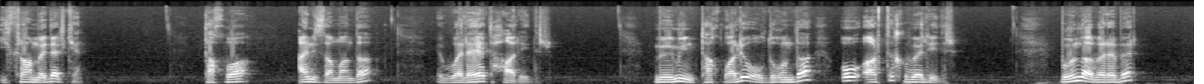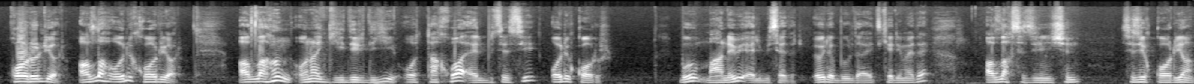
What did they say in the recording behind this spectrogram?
ikram ederken takva aynı zamanda e, velayet halidir. Mümin takvalı olduğunda o artık velidir. Bununla beraber koruluyor. Allah onu koruyor. Allah'ın ona giydirdiği o takva elbisesi onu korur. Bu manevi elbisedir. Öyle burada ayet-i kerimede Allah sizin için sizi koruyan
